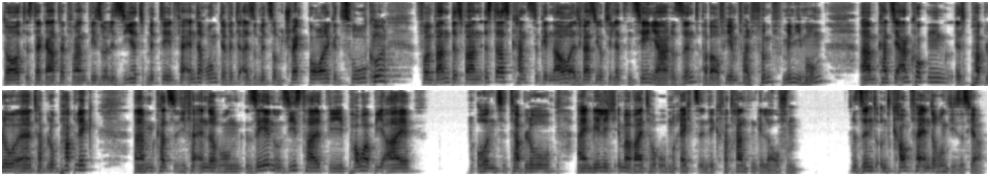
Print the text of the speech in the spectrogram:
Dort ist der Gartner Quadrant visualisiert mit den Veränderungen. Der wird also mit so einem Trackball gezogen. Cool. Von wann bis wann ist das? Kannst du genau, also ich weiß nicht, ob es die letzten zehn Jahre sind, aber auf jeden Fall fünf Minimum. Ähm, kannst dir angucken, ist Tableau, äh, Tableau Public. Ähm, kannst du die Veränderungen sehen und siehst halt, wie Power BI und Tableau allmählich immer weiter oben rechts in die Quadranten gelaufen sind und kaum Veränderung dieses Jahr.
